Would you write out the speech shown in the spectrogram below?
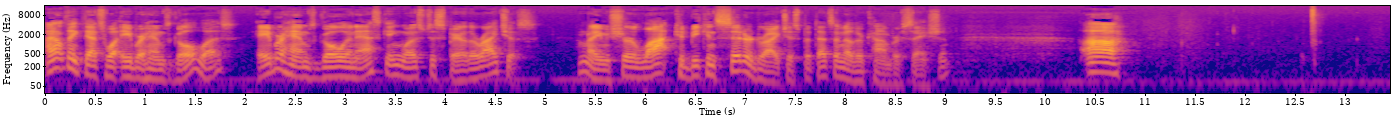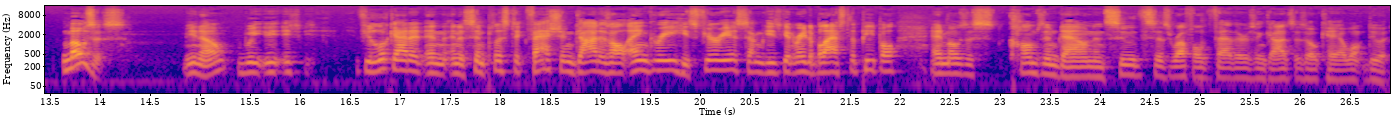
I don't think that's what Abraham's goal was. Abraham's goal in asking was to spare the righteous. I'm not even sure Lot could be considered righteous, but that's another conversation. Uh, Moses, you know, we, if you look at it in, in, a simplistic fashion, God is all angry, he's furious, he's getting ready to blast the people, and Moses calms him down and soothes his ruffled feathers, and God says, Okay, I won't do it.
